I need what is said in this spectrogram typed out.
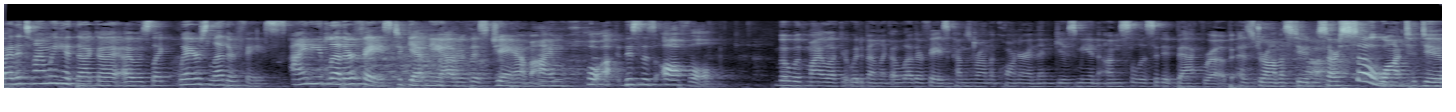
By the time we hit that guy, I was like, "Where's Leatherface? I need Leatherface to get me out of this jam. I'm ho- this is awful." But with my luck, it would have been like a Leatherface comes around the corner and then gives me an unsolicited back rub, as drama students are so wont to do.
